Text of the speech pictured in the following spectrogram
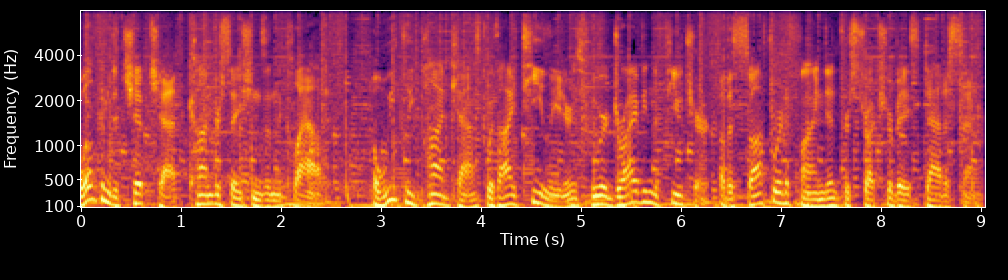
Welcome to Chip Chat Conversations in the Cloud, a weekly podcast with IT leaders who are driving the future of a software defined infrastructure based data center.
